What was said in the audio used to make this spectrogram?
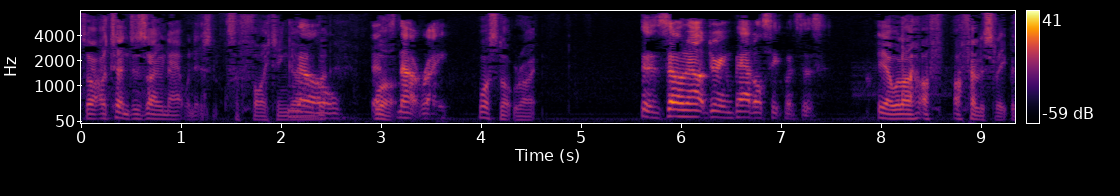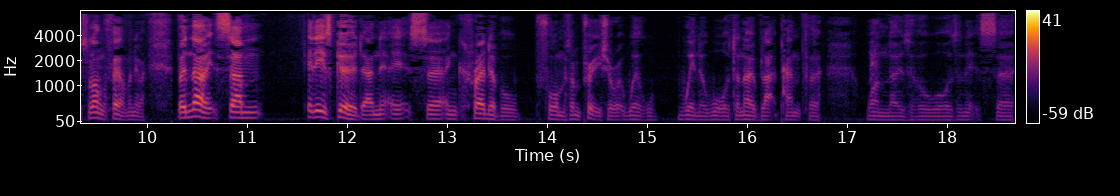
So I tend to zone out when it's lots of fighting going on. No, that's what? not right. What's not right? To zone out during battle sequences. Yeah, well, I fell asleep. It's a long film anyway, but no, it's um, it is good and it's uh, incredible performance. I'm pretty sure it will win awards. I know Black Panther won loads of awards, and it's uh,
